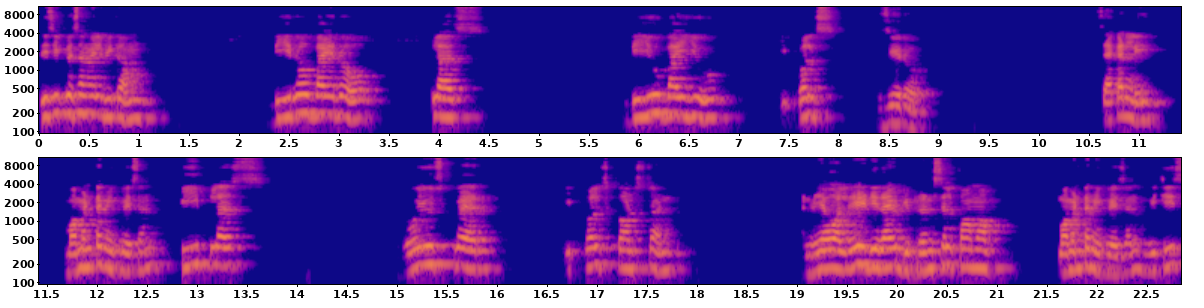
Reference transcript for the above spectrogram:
this equation will become d rho by rho plus du by u equals 0. Secondly, momentum equation p plus rho u square equals constant and we have already derived differential form of momentum equation which is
